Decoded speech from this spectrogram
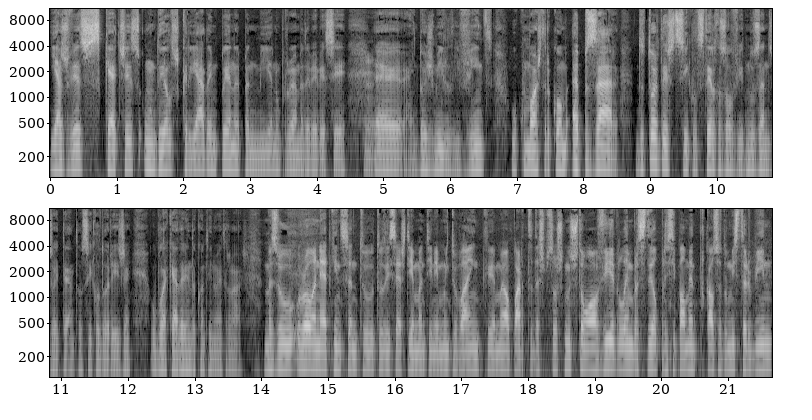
e às vezes sketches, um deles criado em plena pandemia num programa da BBC uhum. eh, em 2020, o que mostra como, apesar de todo este ciclo se ter resolvido nos anos 80, o ciclo de origem, o Blackadder ainda continua entre nós. Mas o Rowan Atkinson, tu, tu disseste, Diamantini, muito bem, que a maior parte das pessoas que nos estão a ouvir lembra-se dele principalmente por causa do Mr. Bean.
